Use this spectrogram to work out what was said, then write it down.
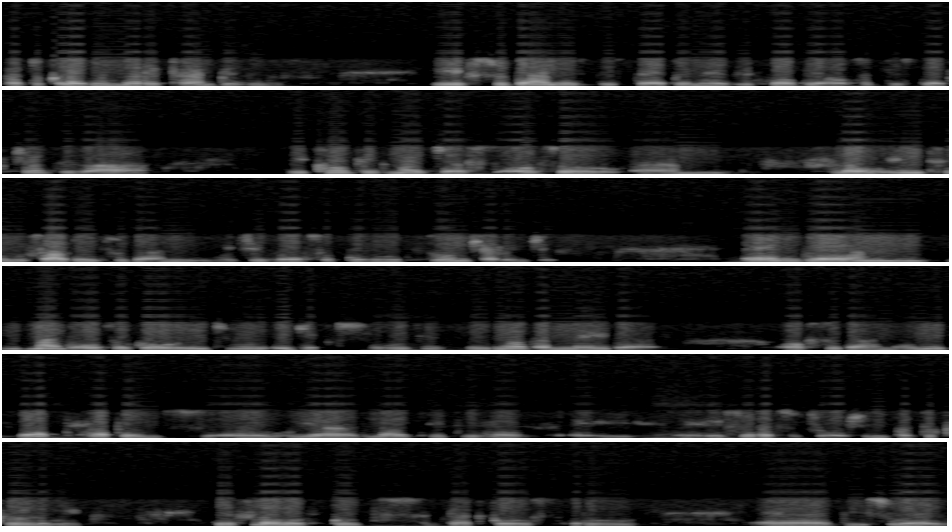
particularly in maritime business. If Sudan is disturbed and if Ethiopia also disturbed, chances are the conflict might just also um, flow into southern Sudan, which is also dealing with its own challenges. And um, it might also go into Egypt, which is the northern neighbor of Sudan. And if that happens, uh, we are likely to have a, a sort of situation, particularly with the flow of goods that goes through uh, the Suez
